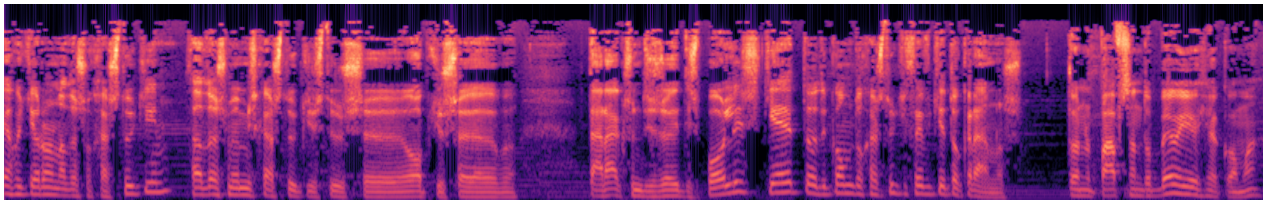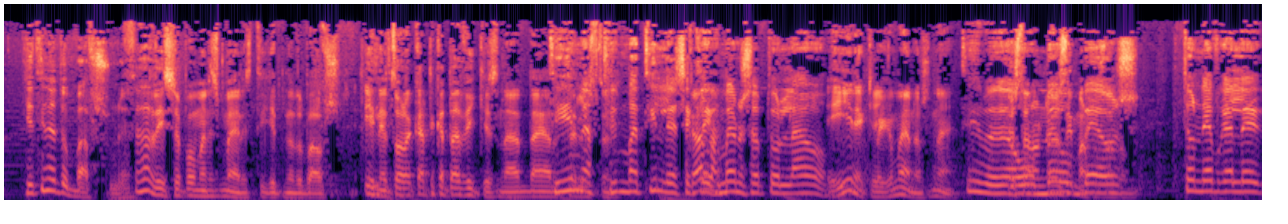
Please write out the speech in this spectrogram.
έχω καιρό να δώσω χαστούκι. Θα δώσουμε εμείς χαστούκι στους ε, όποιους ταράξουν τη ζωή της πόλης. Και το δικό μου το χαστούκι φεύγει και το κράνος. Τον πάψαν τον Μπέο ή όχι ακόμα; Γιατί να τον πάψουνε. Θα δεις τι επόμενες μέρες τι γιατί να τον πάψουν. Είναι τώρα κάτι καταδίκες να, να Τι είναι εκτελεστούν. αυτή, μα τι λες, Καλά. εκλεγμένος από το λαό; Ε, Είναι εκλεγμένος, ναι. Τι, Ποιος ο ήταν ο νέος Μπέο δήμαρχος Μπέος αυτό. Τον έβγαλε ε,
